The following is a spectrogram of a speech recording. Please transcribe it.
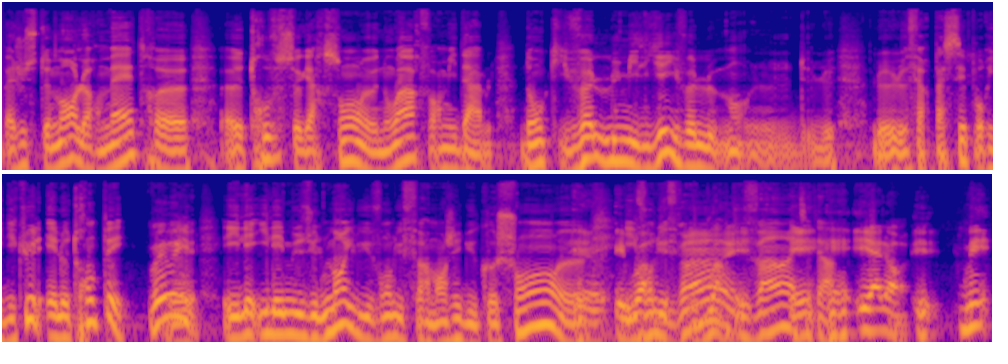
bah, justement leur maître euh, euh, trouve ce garçon euh, noir formidable. Donc ils veulent l'humilier, ils veulent le, le- le- le faire passer pour ridicule et le tromper. Oui, oui. Euh, et il, est, il est musulman, ils lui vont lui faire manger du cochon, euh, Et, et ils boire vont du lui vin, boire et, du vin, et- etc. et- et alors, et- mais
